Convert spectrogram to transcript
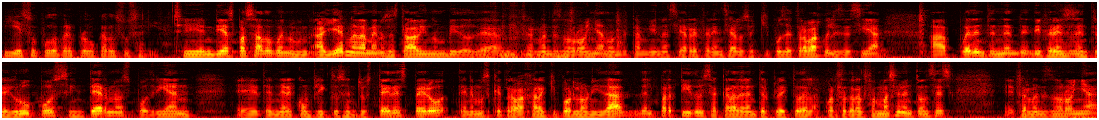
y eso pudo haber provocado su salida. Sí, en días pasados, bueno, ayer nada menos estaba viendo un video de Fernández Noroña donde también hacía referencia a los equipos de trabajo y les decía, ah, pueden tener diferencias entre grupos internos, podrían eh, tener conflictos entre ustedes, pero tenemos que trabajar aquí por la unidad del partido y sacar adelante el proyecto de la cuarta transformación. Entonces, eh, Fernández Noroña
